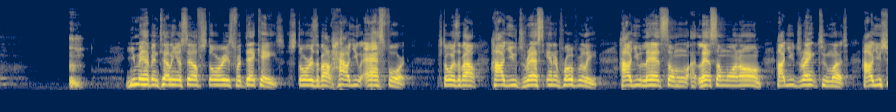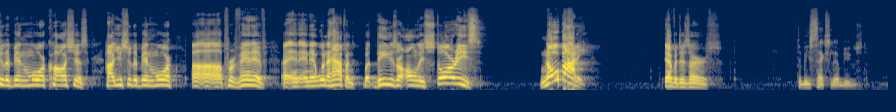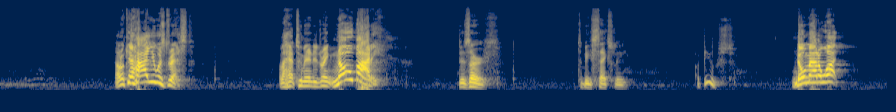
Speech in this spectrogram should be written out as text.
you may have been telling yourself stories for decades, stories about how you asked for it, stories about how you dressed inappropriately, how you led someone, led someone on, how you drank too much, how you should have been more cautious, how you should have been more uh, uh, uh preventive and, and it wouldn't have happened. But these are only stories. Nobody ever deserves to be sexually abused. I don't care how you was dressed, but I had too many to drink. Nobody deserves to be sexually abused. No matter what.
